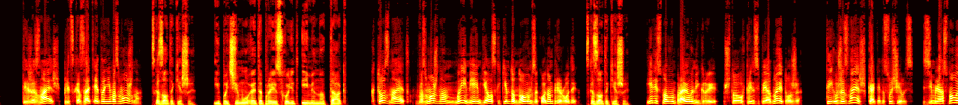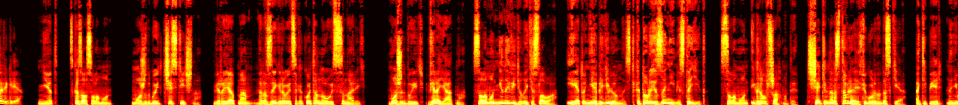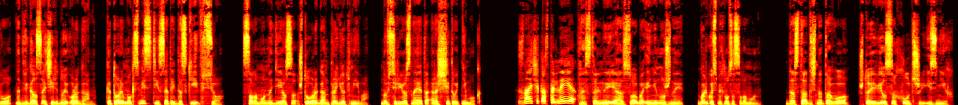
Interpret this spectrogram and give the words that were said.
Ты же знаешь, предсказать это невозможно, сказал Такеши. И почему это происходит именно так? Кто знает. Возможно, мы имеем дело с каким-то новым законом природы, сказал Такеши или с новым правилом игры, что, в принципе, одно и то же. Ты уже знаешь, как это случилось? Земля снова в игре? Нет, сказал Соломон. Может быть, частично. Вероятно, разыгрывается какой-то новый сценарий. Может быть, вероятно. Соломон ненавидел эти слова и эту неопределенность, которая за ними стоит. Соломон играл в шахматы, тщательно расставляя фигуры на доске, а теперь на него надвигался очередной ураган, который мог смести с этой доски все. Соломон надеялся, что ураган пройдет мимо, но всерьез на это рассчитывать не мог. «Значит, остальные...» «Остальные особо и не нужны», — горько усмехнулся Соломон. «Достаточно того, что явился худший из них».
